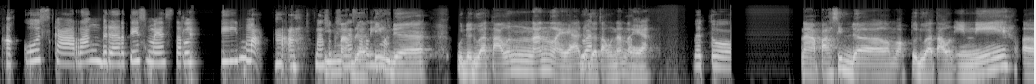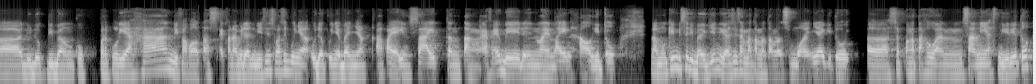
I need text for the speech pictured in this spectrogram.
Aku sekarang berarti semester lima. Masuk Lima, semester berarti lima. udah udah dua tahunan lah ya, Dua- dua tahunan lah ya. Betul. Nah, pasti dalam waktu dua tahun ini eh, duduk di bangku perkuliahan di Fakultas Ekonomi dan Bisnis pasti punya udah punya banyak apa ya insight tentang FEB dan lain-lain hal gitu. Nah, mungkin bisa dibagiin gak sih sama teman-teman semuanya gitu eh, sepengetahuan Sania sendiri tuh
